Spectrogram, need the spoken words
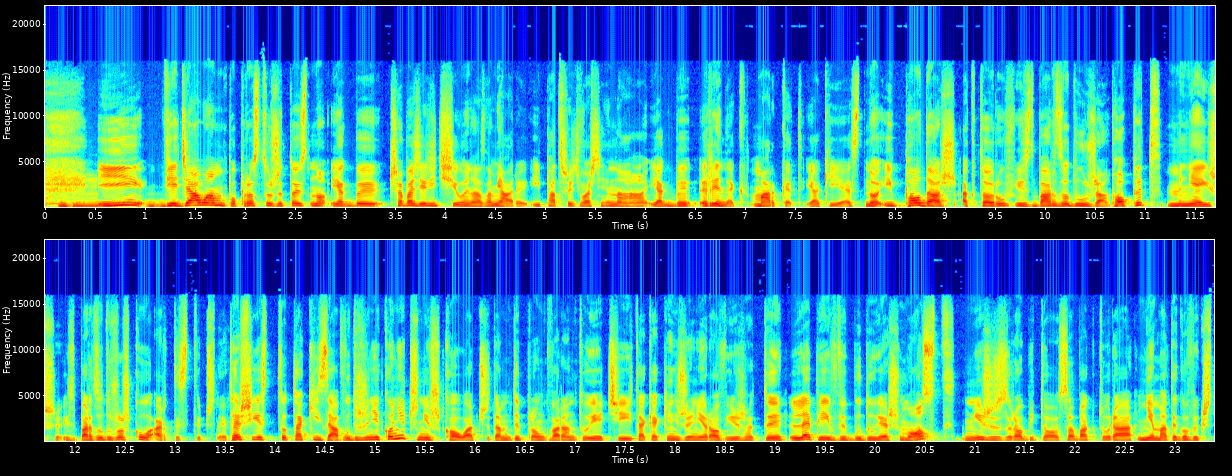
I wiedziałam po prostu, że to jest, no jakby trzeba dzielić siły na zamiary i patrzeć właśnie na jakby rynek, market jaki jest. No i podaż aktorów jest bardzo duża. Popyt mniejszy, jest bardzo dużo szkół artystycznych. Też jest to taki zawód, że niekoniecznie szkoła czy tam dyplom gwarantuje ci, tak jak inżynierowi, że ty lepiej wybudujesz most, niż zrobi to osoba, która nie ma tego wykształcenia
